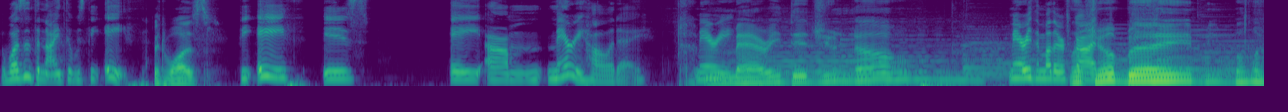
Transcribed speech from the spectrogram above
It wasn't the 9th, it was the 8th. It was. The 8th is a um Mary holiday. Mary Mary, did you know? Mary the mother of God. your baby boy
